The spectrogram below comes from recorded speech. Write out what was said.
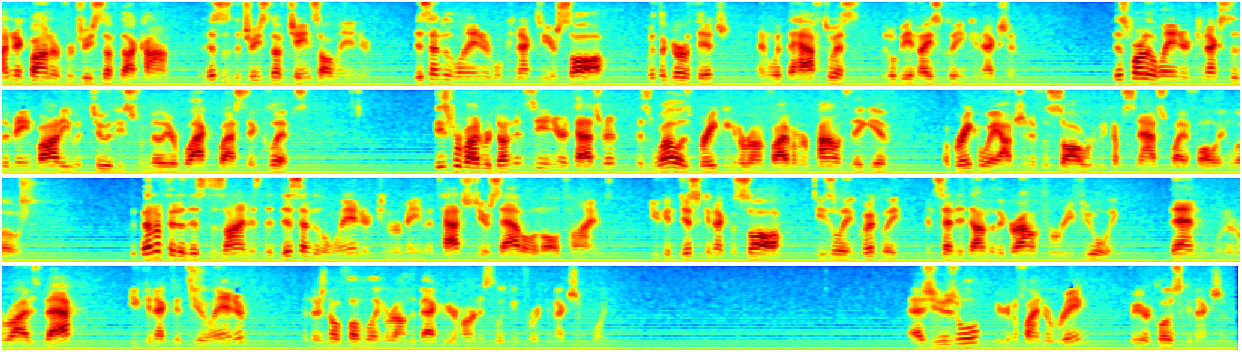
I'm Nick Bonner for TreeStuff.com, and this is the Tree Stuff Chainsaw Lanyard. This end of the lanyard will connect to your saw with a girth hitch, and with the half twist, it'll be a nice clean connection. This part of the lanyard connects to the main body with two of these familiar black plastic clips. These provide redundancy in your attachment, as well as breaking at around 500 pounds, they give a breakaway option if the saw were to become snatched by a falling load. The benefit of this design is that this end of the lanyard can remain attached to your saddle at all times. You can disconnect the saw easily and quickly and send it down to the ground for refueling. Then, when it arrives back, you connect it to your lanyard, and there's no fumbling around the back of your harness looking for a connection point. As usual, you're going to find a ring for your close connection.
